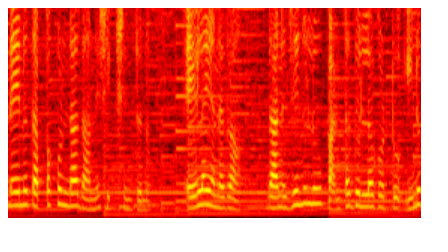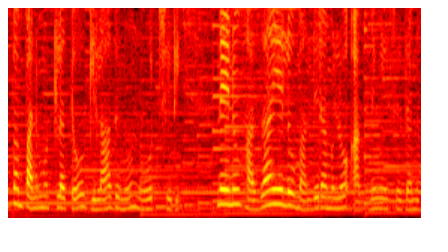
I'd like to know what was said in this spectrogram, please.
నేను తప్పకుండా దాన్ని శిక్షింతును. ఏలయనగా దాని జనులు పంట దుల్లగొట్టు ఇనుప పనిముట్లతో గిలాదును నూర్చిరి. నేను హజాయేలు మందిరములో అగ్ని వేసేదను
